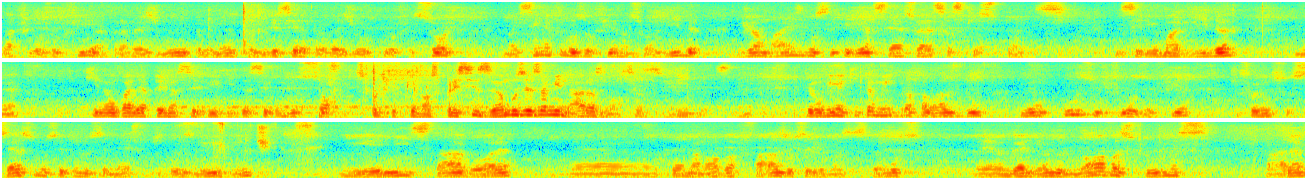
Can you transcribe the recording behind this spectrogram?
da filosofia, através de mim, pelo menos, poderia ser através de outro professor, mas sem a filosofia na sua vida, jamais você teria acesso a essas questões. E seria uma vida né, que não vale a pena ser vivida segundo Sócrates. Por quê? Porque nós precisamos examinar as nossas vidas. Né? Então eu vim aqui também para falar do meu curso de filosofia, que foi um sucesso no segundo semestre de 2020, e ele está agora é, com uma nova fase, ou seja, nós estamos é, angariando novas turmas para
